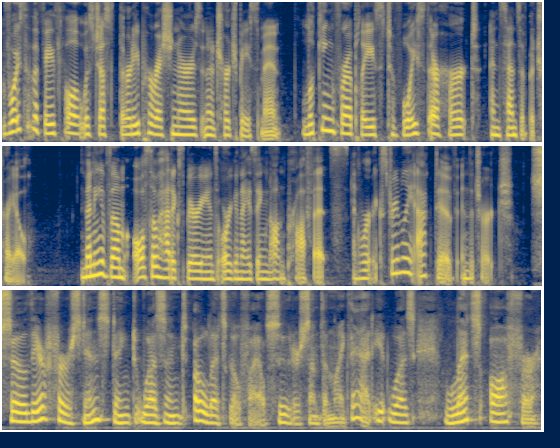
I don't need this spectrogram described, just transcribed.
Voice of the Faithful was just 30 parishioners in a church basement looking for a place to voice their hurt and sense of betrayal. Many of them also had experience organizing nonprofits and were extremely active in the church. So their first instinct wasn't, oh, let's go file suit or something like that. It was, let's offer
